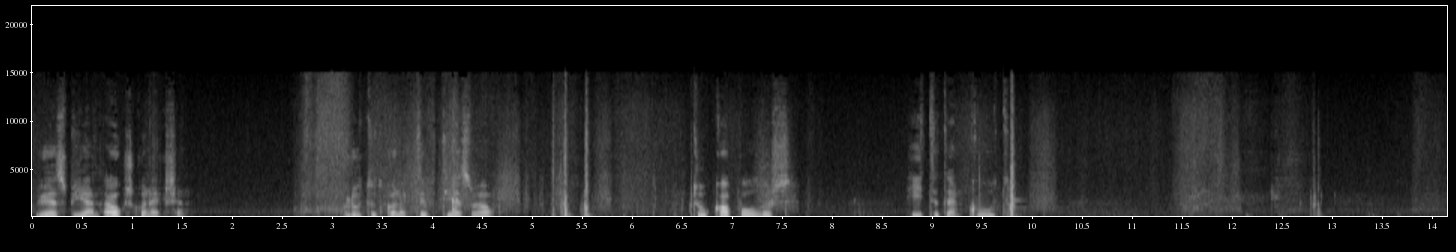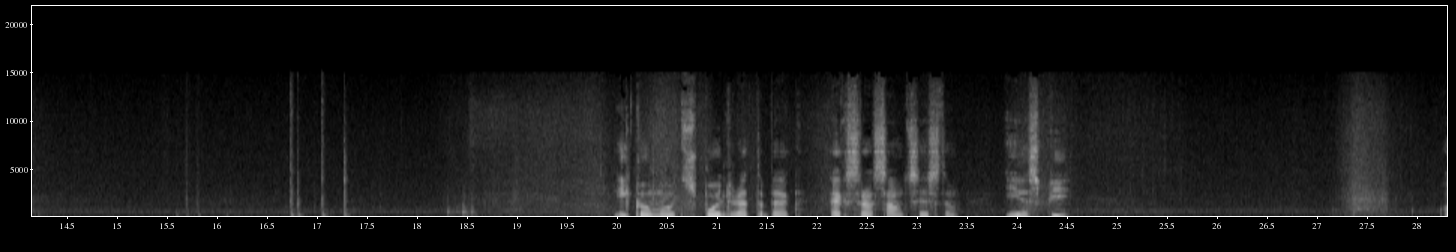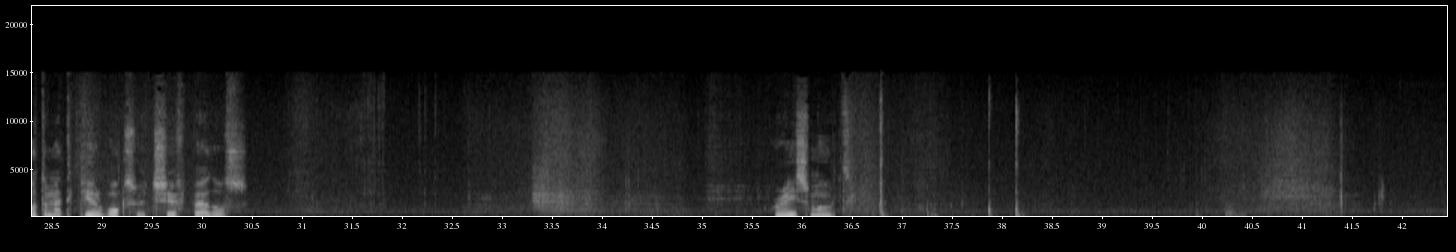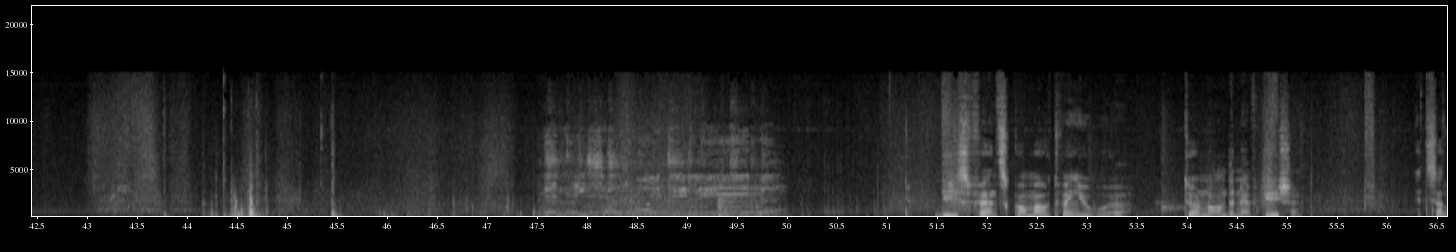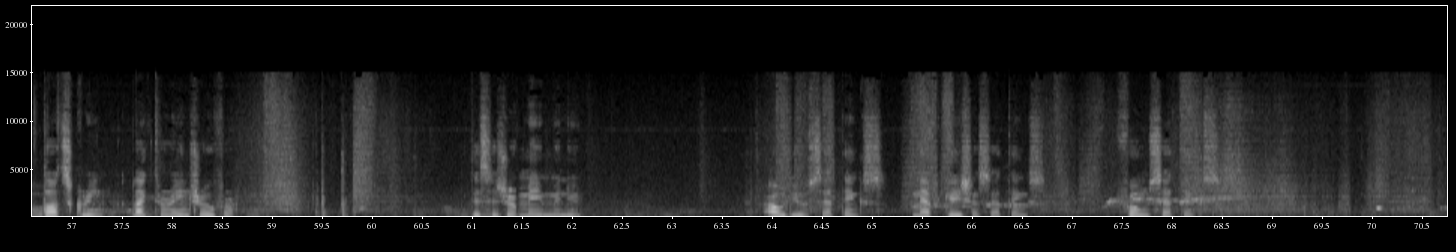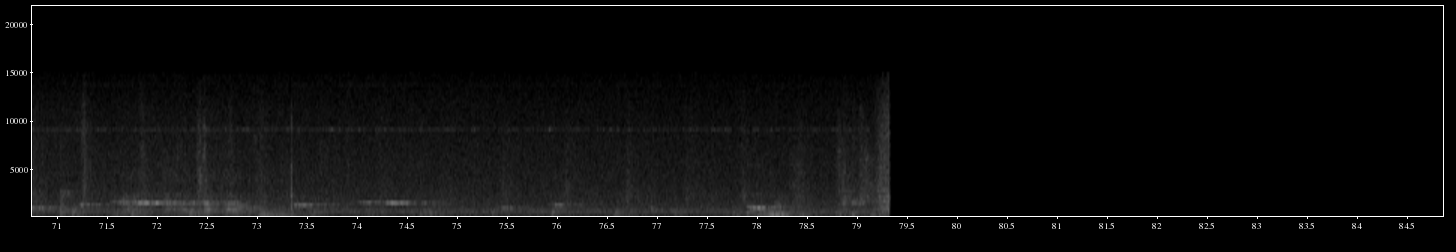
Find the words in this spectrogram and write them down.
USB and AUX connection. Bluetooth connectivity as well. Two cup holders, heated and cooled. Eco mode, spoiler at the back, extra sound system, ESP, automatic gearbox with shift paddles. Race mode. These fans come out when you uh, turn on the navigation. It's a touch screen like the Range Rover. This is your main menu. Audio settings, navigation settings, phone settings.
